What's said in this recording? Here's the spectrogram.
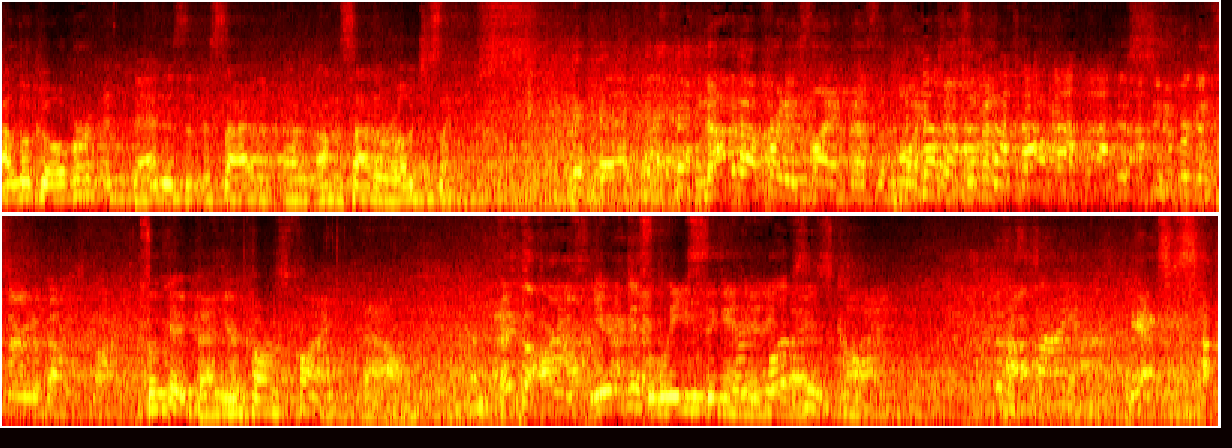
I look over and Ben is in the side of, uh, on the side of the road, just like, Not about Freddie's life, that's the point. Just about his car. Just super concerned about his car. it's okay, Ben, your car's fine now. I think the hardest. You're just leasing it anyway. loves his it's car. fine. Yes, Come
